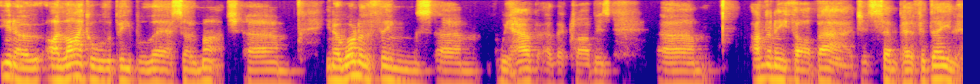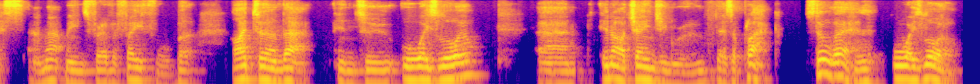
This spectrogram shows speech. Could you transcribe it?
you know, I like all the people there so much. Um, you know, one of the things um, we have at the club is um, underneath our badge, it's Semper Fidelis, and that means forever faithful. But I turned that into always loyal. And in our changing room, there's a plaque still there, mm. always loyal.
